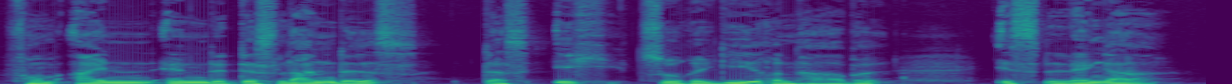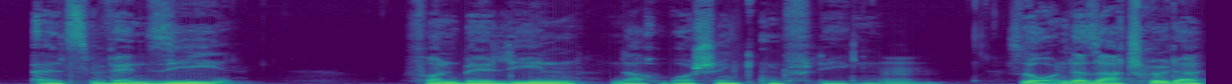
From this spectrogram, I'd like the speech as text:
vom einen Ende des Landes, das ich zu regieren habe, ist länger, als wenn Sie von Berlin nach Washington fliegen. Mhm. So, und da sagt Schröder,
